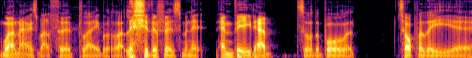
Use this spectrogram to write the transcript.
Well, now it's about third play, but like literally the first minute, Embiid had sort of the ball at the top of the uh,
